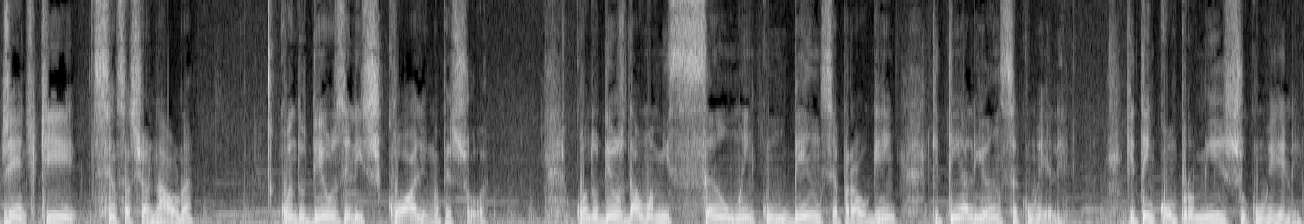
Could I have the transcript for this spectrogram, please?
Gente, que sensacional, né? Quando Deus ele escolhe uma pessoa. Quando Deus dá uma missão, uma incumbência para alguém que tem aliança com ele, que tem compromisso com ele.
